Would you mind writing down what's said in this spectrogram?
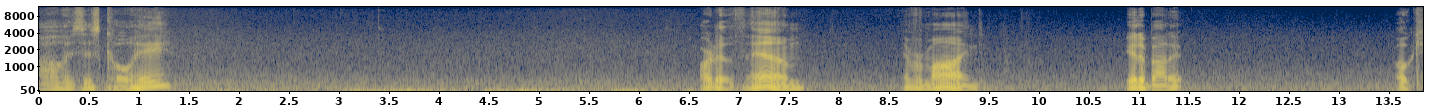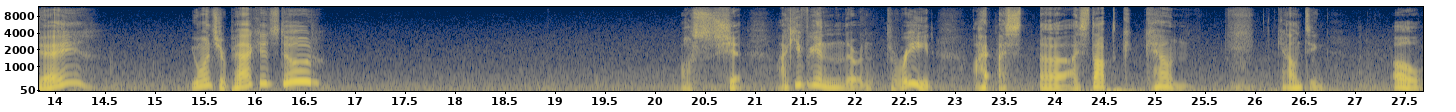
Oh, is this Kohei? Part of them? Never mind. Forget about it. Okay. You want your package, dude? Oh shit! I keep forgetting to, read. I I uh I stopped counting. counting. Oh,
